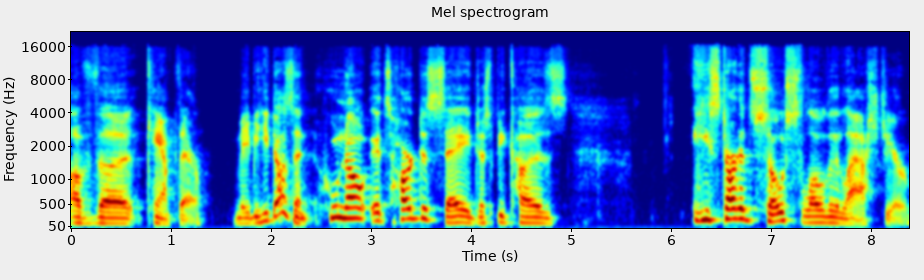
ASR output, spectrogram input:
of the camp there. Maybe he doesn't. Who know? It's hard to say just because he started so slowly last year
